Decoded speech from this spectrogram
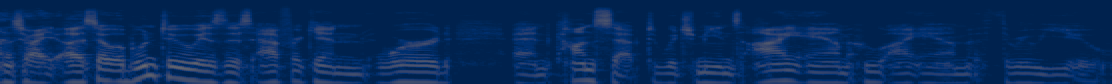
That's right. Uh, so Ubuntu is this African word and concept, which means I am who I am through you.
